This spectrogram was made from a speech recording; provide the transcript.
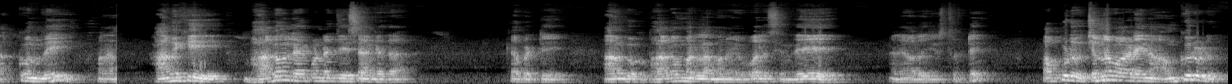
హక్కు ఉంది మన ఆమెకి భాగం లేకుండా చేశాం కదా. కాబట్టి ఆమెకు ఒక భాగం మరలా మనం ఇవ్వాల్సిందే అని ఆలోచిస్తుంటే అప్పుడు చిన్నవాడైన అంకురుడు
